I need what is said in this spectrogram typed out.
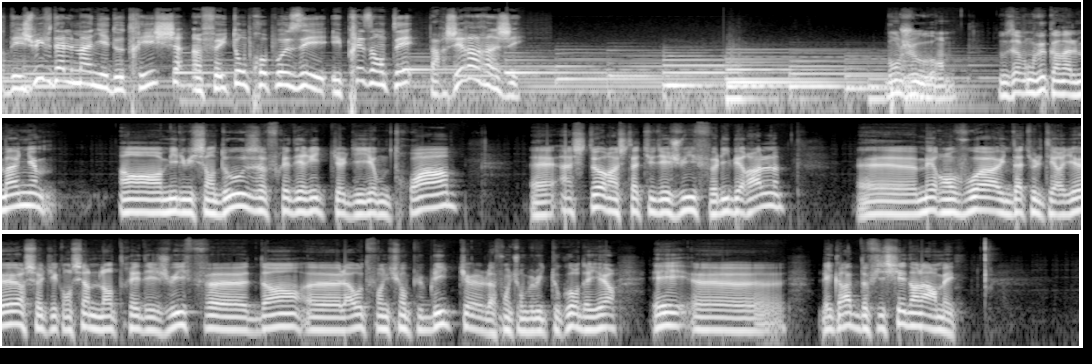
Des Juifs d'Allemagne et d'Autriche, un feuilleton proposé et présenté par Gérard Inger. Bonjour. Nous avons vu qu'en Allemagne, en 1812, Frédéric Guillaume III euh, instaure un statut des Juifs libéral, euh, mais renvoie à une date ultérieure, ce qui concerne l'entrée des Juifs euh, dans la haute fonction publique, la fonction publique tout court d'ailleurs, et les grades d'officiers dans l'armée.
